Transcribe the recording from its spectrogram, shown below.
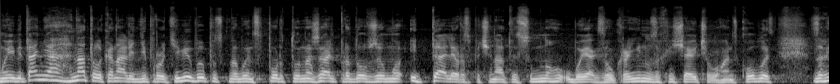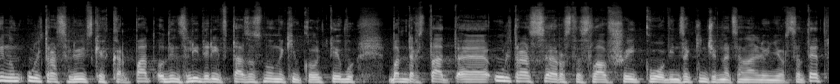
Мої вітання на телеканалі Дніпро ТВ. Випуск новин спорту. На жаль, продовжуємо і далі розпочинати сумного у боях за Україну, захищаючи Луганську область. Загинув Ультрас Львівських Карпат, один з лідерів та засновників колективу Бандерстат е, Ультрас Ростислав Шийко. Він закінчив національний університет.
